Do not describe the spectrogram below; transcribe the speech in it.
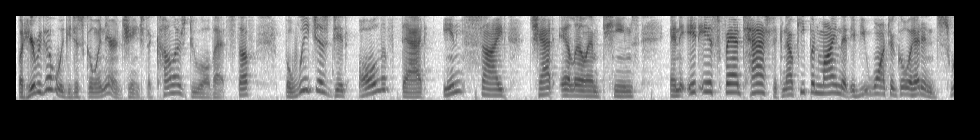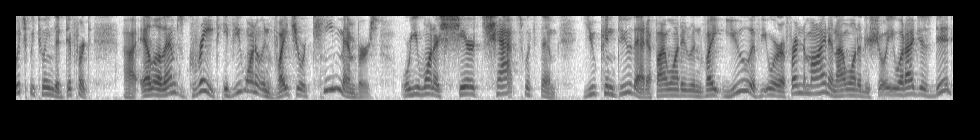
But here we go. We could just go in there and change the colors, do all that stuff. But we just did all of that inside Chat LLM Teams and it is fantastic. Now, keep in mind that if you want to go ahead and switch between the different uh, LLMs, great. If you want to invite your team members or you want to share chats with them, you can do that. If I wanted to invite you, if you were a friend of mine and I wanted to show you what I just did,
